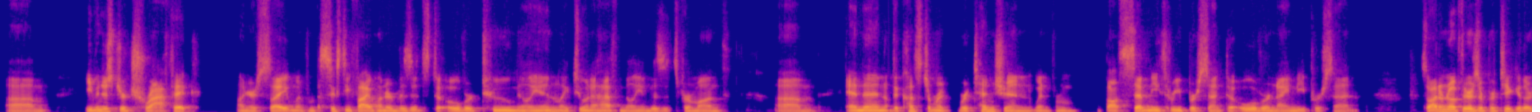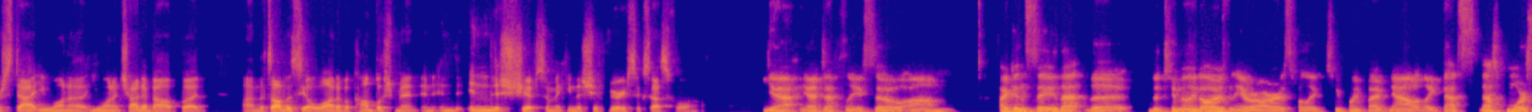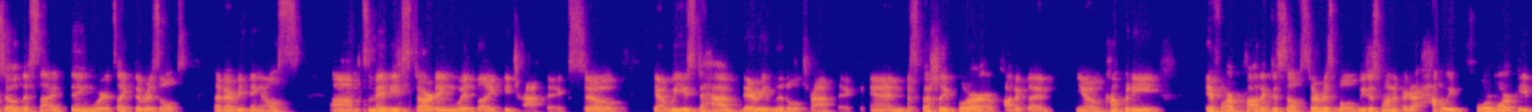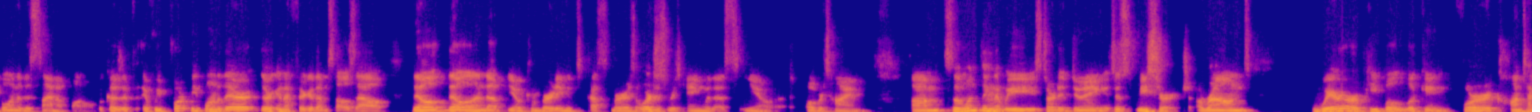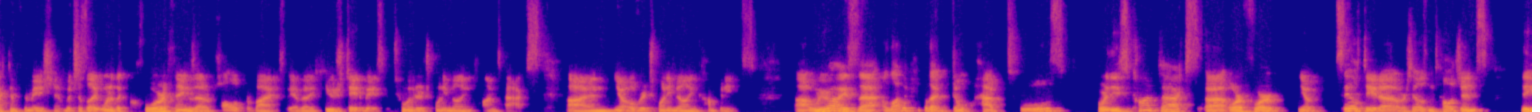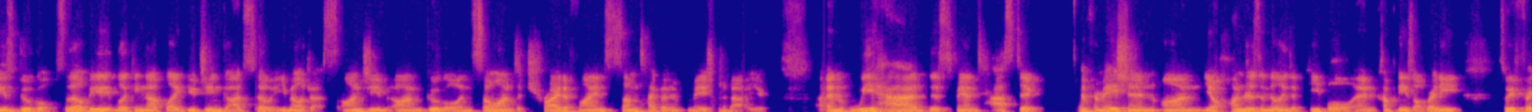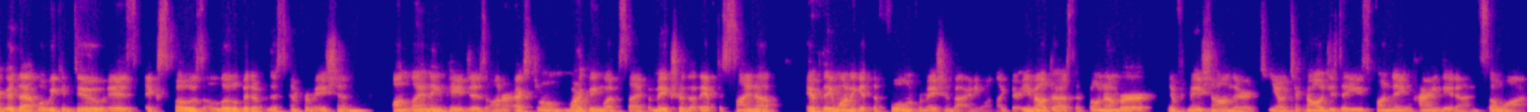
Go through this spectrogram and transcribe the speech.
Um, even just your traffic on your site went from 6,500 visits to over 2 million, like two and a half million visits per month. Um, and then the customer retention went from about 73% to over 90%. So I don't know if there's a particular stat you want to you want to chat about, but um, that's obviously a lot of accomplishment in, in in this shift. So making the shift very successful. Yeah, yeah, definitely. So um, I can say that the the two million dollars in ARR is probably like two point five now. Like that's that's more so the side thing where it's like the result of everything else. Um, so maybe starting with like the traffic. So yeah, we used to have very little traffic, and especially for a product led you know company, if our product is self-serviceable, we just want to figure out how do we pour more people into the sign-up funnel. Because if, if we pour people into there, they're going to figure themselves out. They'll they'll end up you know converting into customers or just retaining with us you know over time. Um, so the one thing that we started doing is just research around where are people looking for contact information, which is like one of the core things that Apollo provides. We have a huge database of 220 million contacts uh, and you know over 20 million companies. Uh, we realized that a lot of people that don't have tools for these contacts uh, or for you know sales data or sales intelligence, they use Google. So they'll be looking up like Eugene Godso email address on G- on Google and so on to try to find some type of information about you. And we had this fantastic information on you know hundreds of millions of people and companies already. So we figured that what we can do is expose a little bit of this information on landing pages on our external marketing website, but make sure that they have to sign up if they want to get the full information about anyone, like their email address, their phone number, information on their you know technologies they use, funding, hiring data, and so on.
